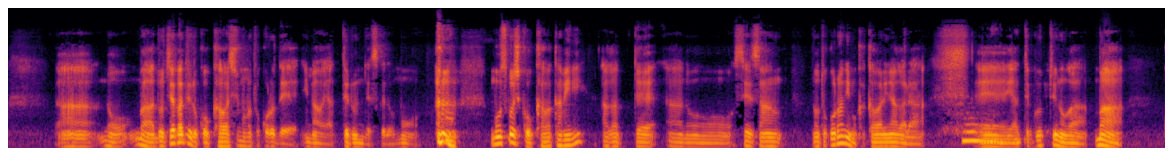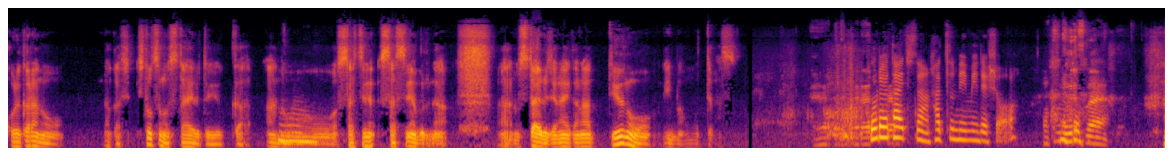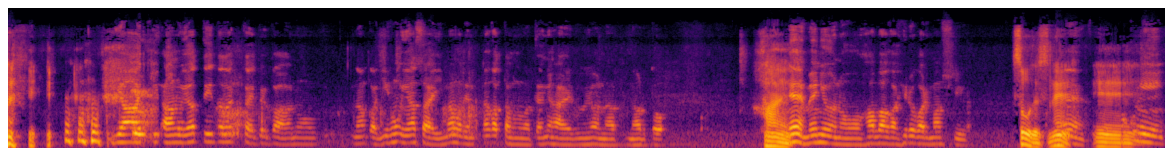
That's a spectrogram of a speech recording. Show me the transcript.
あの、まあ、どちらかというと、こう、川下のところで今はやってるんですけども、もう少しこう、川上に上がって、あの、生産のところにも関わりながら、うんえーやっていくっていうのが、まあ、これからの、なんかし一つのスタイルというか、あの、サステナサステナブルな、あの、スタイルじゃないかなっていうのを今思ってます。それ、太一さん、初耳でしょ？初耳ですね。はい。いやーあの、やっていただきたいというか、あの、なんか日本野菜、今までなかったものが手に入るようにななると、はい。ね、メニューの幅が広がりますし、そうですね。ねえー特に、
